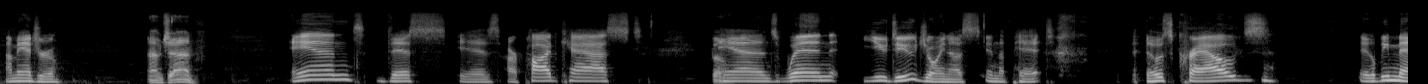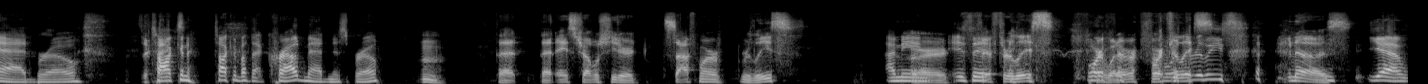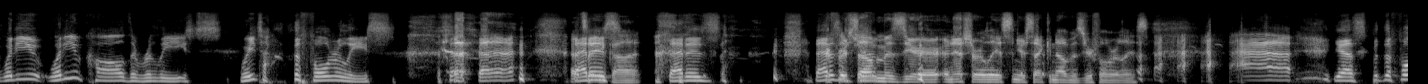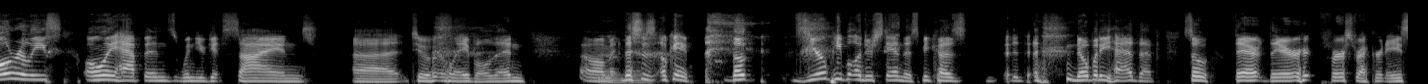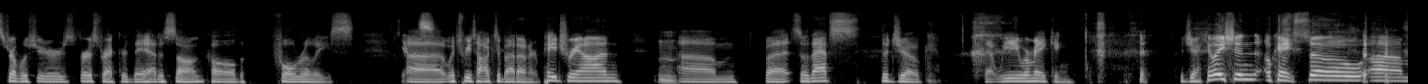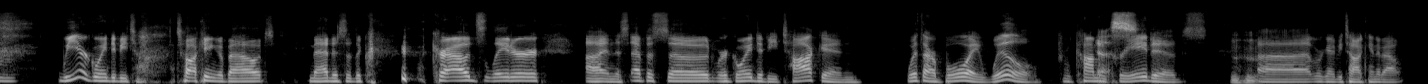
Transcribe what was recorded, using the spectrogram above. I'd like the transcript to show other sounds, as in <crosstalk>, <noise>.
I'm Andrew, I'm John. and this is our podcast. Boom. And when you do join us in the pit, those crowds, it'll be mad, bro. Talking talking about that crowd madness, bro. Hmm. that that Ace Troubleshooter sophomore release I mean, or is it fifth release <laughs> fourth or whatever fourth, release. release? Who knows? <laughs> yeah. What do you what do you call the release? You talk <laughs> the full release? That what is- you call it. That is that your is first album is your initial release, and your second album is your full release. <laughs> yes, but the full release only happens when you get signed uh to a <laughs> label. Then oh, Oh, man. this is okay. Though zero people understand this because <laughs> nobody had that. So their their first record, Ace Troubleshooters' first record, they had a song called Full Release, Yes. uh, which we talked about on our Patreon. Mm. Um, but so that's the joke that we were making. Ejaculation. Okay, so um, we are going to be ta- talking about madness of the cr- <laughs> crowds later uh, in this episode. We're going to be talking with our boy Will from Common Yes. Creatives. Mhm. Uh, we're going to be talking about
